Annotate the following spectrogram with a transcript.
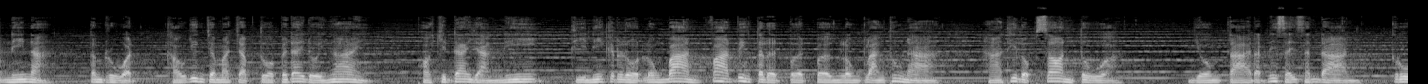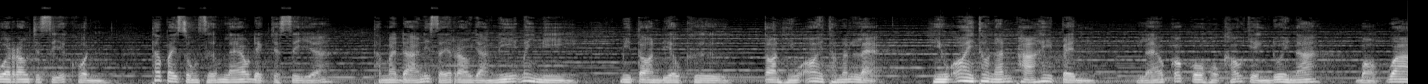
บๆนี้นะ่ะตำรวจเขายิ่งจะมาจับตัวไปได้โดยง่าย พอคิดได้อย่างนี้ ทีนี้กระโดดลงบ้านฟาดวิ่งเตลิดเปิดเปิงลงกลางทุ่งนา หาที่หลบซ่อนตัว โยมตาดัดนิสัยสันดาน กลัวเราจะเสียคน ถ้าไปส่งเสริมแล้วเด็กจะเสีย ธรรมดานิสัยเราอย่างนี้ไม่มี มีตอนเดียวคือ ตอนหิวอ้อยเท่านั้นแหละ หิวอ้อยเท่านั้นพาให้เป็น แล้วก็โกหกเขาเก่งด้วยนะ บอกว่า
